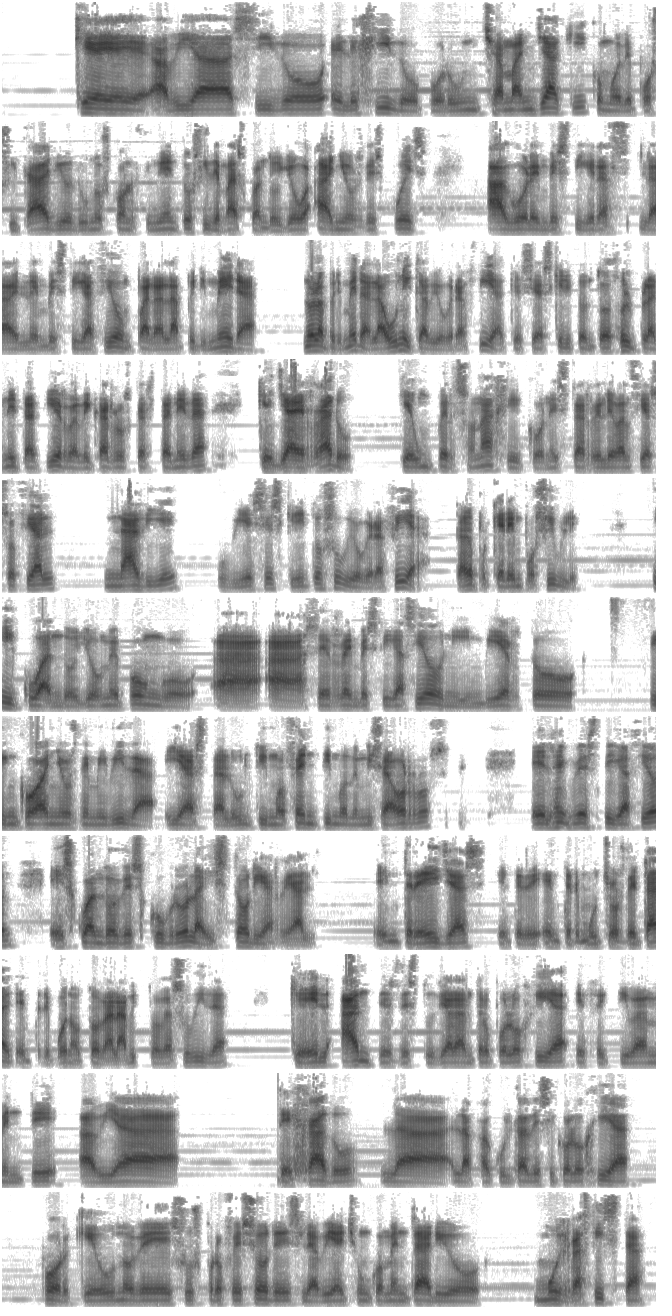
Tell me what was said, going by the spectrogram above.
que había sido elegido por un chamán yaqui como depositario de unos conocimientos y demás. Cuando yo años después hago la, investigación para la primera, no la primera, la única biografía que se ha escrito en todo el planeta Tierra de Carlos Castaneda, que ya es raro que un personaje con esta relevancia social nadie hubiese escrito su biografía, claro, porque era imposible. Y cuando yo me pongo a, a hacer la investigación e invierto cinco años de mi vida y hasta el último céntimo de mis ahorros en la investigación, es cuando descubro la historia real entre ellas, entre, muchos detalles, entre bueno, toda, la, toda su vida, que él antes de estudiar antropología efectivamente había dejado la, la, facultad de psicología porque uno de sus profesores le había hecho un comentario muy racista,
